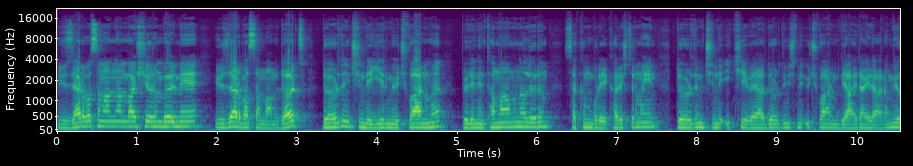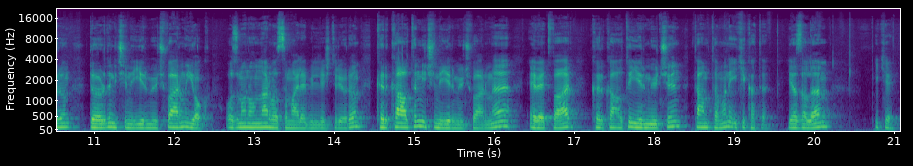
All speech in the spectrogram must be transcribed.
Yüzler basamağından başlıyorum bölmeye. Yüzler basamağım 4. 4'ün içinde 23 var mı? Bölenin tamamını alıyorum. Sakın burayı karıştırmayın. 4'ün içinde 2 veya 4'ün içinde 3 var mı diye ayrı ayrı aramıyorum. 4'ün içinde 23 var mı? Yok. O zaman onlar basamağıyla birleştiriyorum. 46'nın içinde 23 var mı? Evet var. 46 23'ün tam tamına 2 katı. Yazalım. 2.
